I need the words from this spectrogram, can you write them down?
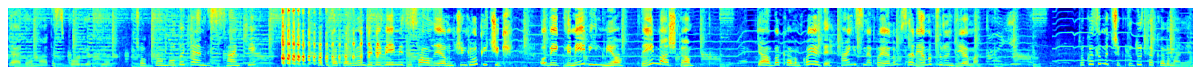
Geldi onlar da spor yapıyor. Çoktan buldu kendisi sanki. Hadi bakalım önce bebeğimizi sağlayalım çünkü o küçük. O beklemeyi bilmiyor. Değil mi aşkım? Gel bakalım koy hadi. Hangisine koyalım? Sarıya mı turuncuya mı? Tokası mı çıktı? Dur takalım annem.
